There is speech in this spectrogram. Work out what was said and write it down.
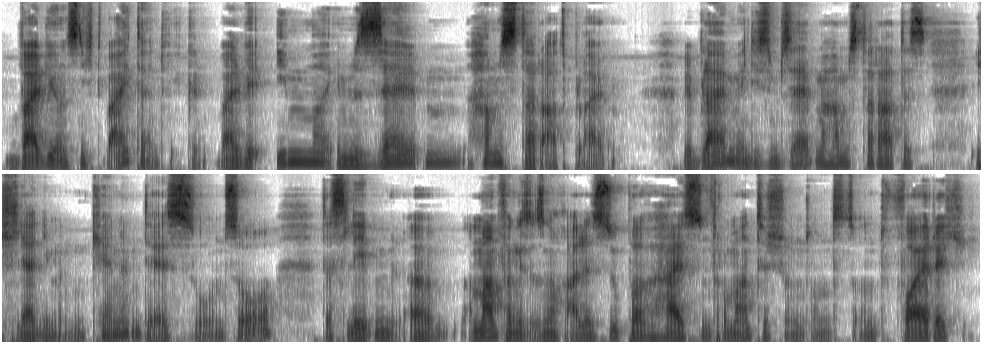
Weil wir uns nicht weiterentwickeln, weil wir immer im selben Hamsterrad bleiben. Wir bleiben in diesem selben Hamsterrad des, ich lerne jemanden kennen, der ist so und so. Das Leben, äh, am Anfang ist es noch alles super heiß und romantisch und, und, und feurig,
